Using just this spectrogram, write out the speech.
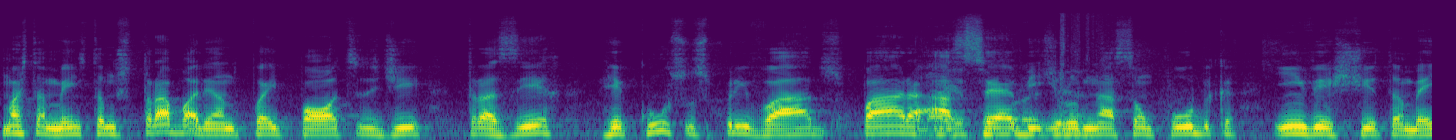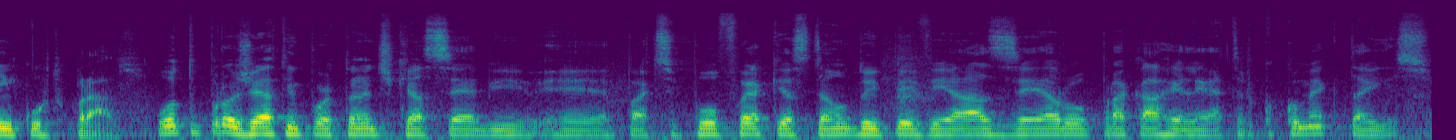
mas também estamos trabalhando com a hipótese de trazer recursos privados para ah, a SEB projeto. Iluminação Pública e investir também em curto prazo. Outro projeto importante que a SEB é, participou foi a questão do IPVA zero para carro elétrico. Como é que está isso?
